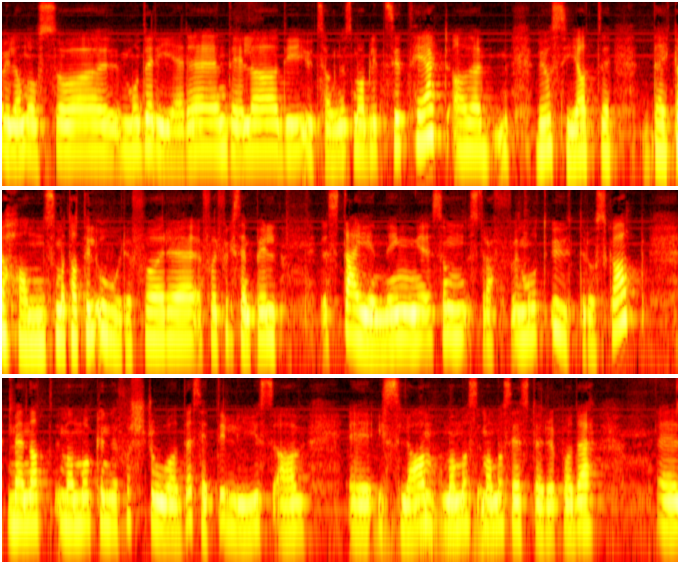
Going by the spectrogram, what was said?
vil han også moderere en del av de utsagnene som har blitt sitert, ved å si at det er ikke han som har tatt til orde for, for f.eks. steining som straff mot utroskap, men at man må kunne forstå det sett i lys av eh, islam. Man må, man må se større på det. Eh,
